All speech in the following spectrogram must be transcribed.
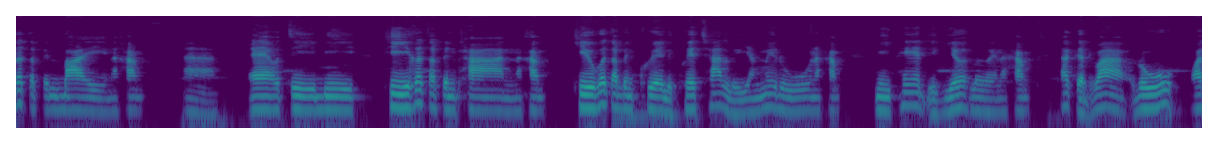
ก็จะเป็นไบนะครับอ่า L G B T ก็จะเป็นทานนะครับ Q ก็จะเป็น queer หรือ question หรือยังไม่รู้นะครับ มีเพศอีกเยอะเลยนะครับ ถ้าเกิดว่ารู้ว่า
